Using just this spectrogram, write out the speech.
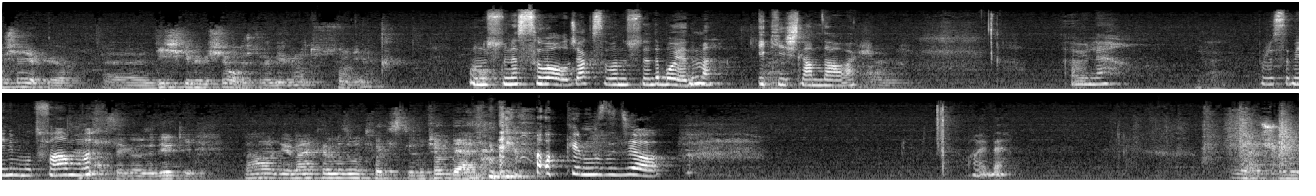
bu şey yapıyor. e, diş gibi bir şey oluşturuyor birbirini tutsun diye. Onun üstüne sıvı olacak. Sıvanın üstüne de boya değil mi? İki işlem daha var. Öyle. Burası benim mutfağım mı? Asya Gözde diyor ki Aa diyor ben kırmızı mutfak istiyordum. Çok beğendim. o kırmızıcı o. Vay be. yani şunun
